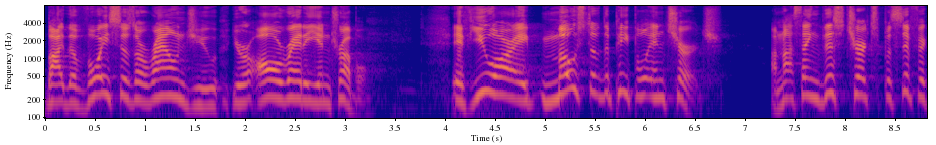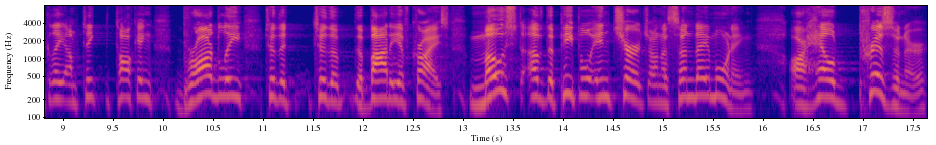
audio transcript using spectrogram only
by the voices around you, you're already in trouble. If you are a most of the people in church, I'm not saying this church specifically, I'm t- talking broadly to, the, to the, the body of Christ. Most of the people in church on a Sunday morning are held prisoner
